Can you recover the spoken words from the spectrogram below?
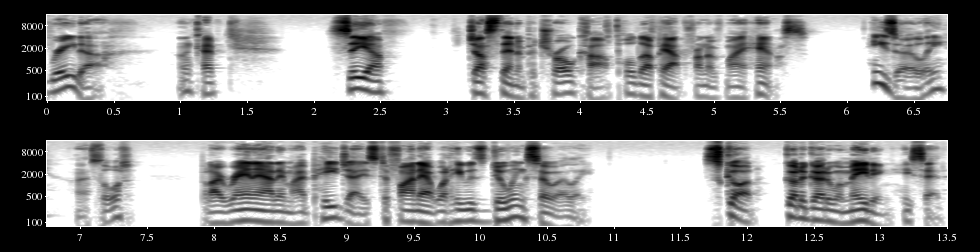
reader. Okay. See ya. Just then, a patrol car pulled up out front of my house. He's early, I thought, but I ran out in my PJs to find out what he was doing so early. Scott, gotta go to a meeting, he said.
